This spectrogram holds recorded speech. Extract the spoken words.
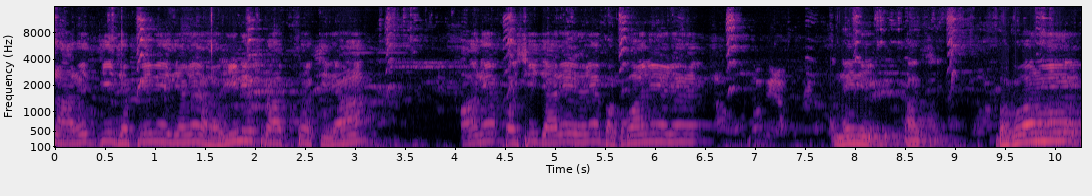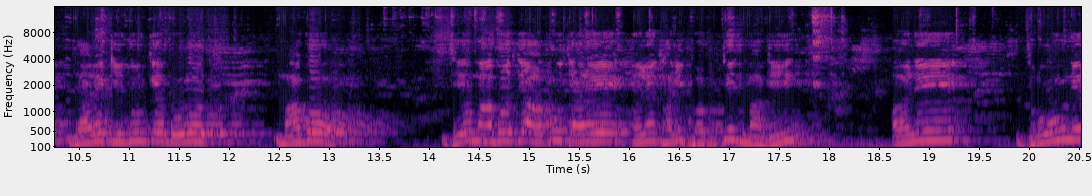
નારદજી જપીને જેણે હરિને પ્રાપ્ત કર્યા, અને પછી જ્યારે એણે ભગવાને એને નહીં નહીં ભગવાને જ્યારે કીધું કે બોલો, માગો જે માગો તે આપું ત્યારે એણે ખાલી ભક્તિ જ માગી અને ધ્રુવને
